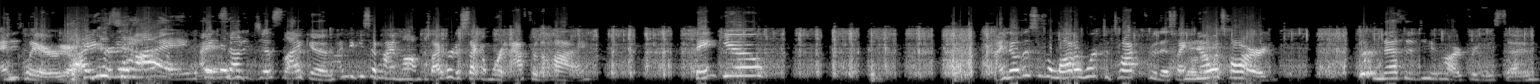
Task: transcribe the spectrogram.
and clear. Yeah. I heard said it hi. hi. It sounded just like him. I think he said hi, mom, because I heard a second word after the hi. Thank you. I know this is a lot of work to talk through this. I know it's hard, Nothing too hard for you, son.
